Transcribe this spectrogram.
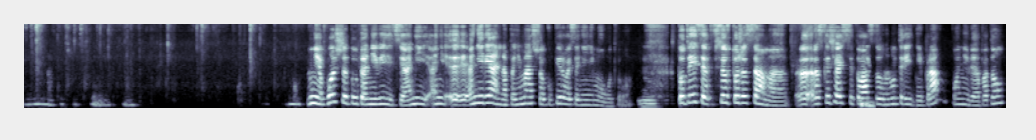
М, оккупация Днепра. Не, больше тут они, видите, они, они, э, они реально понимают, что оккупировать они не могут его. Мгм. Тут, видите, все то же самое. Ра- Раскачать ситуацию внутри Днепра, поняли, а потом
